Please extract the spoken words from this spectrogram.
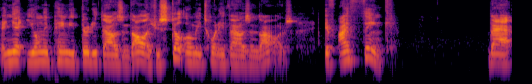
and yet you only pay me $30,000, you still owe me $20,000. If I think that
